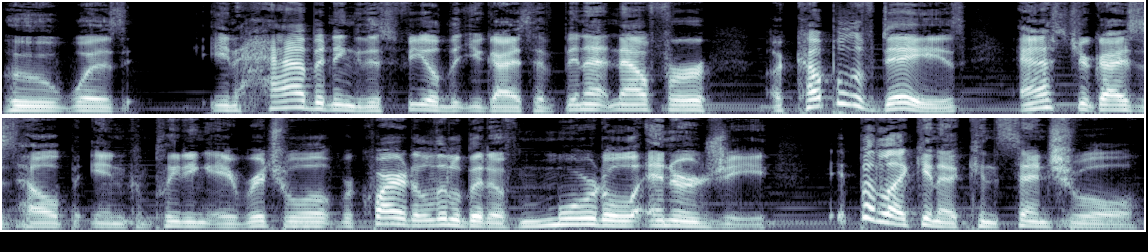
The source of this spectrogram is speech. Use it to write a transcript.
who was inhabiting this field that you guys have been at now for a couple of days asked your guys' help in completing a ritual required a little bit of mortal energy but like in a consensual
